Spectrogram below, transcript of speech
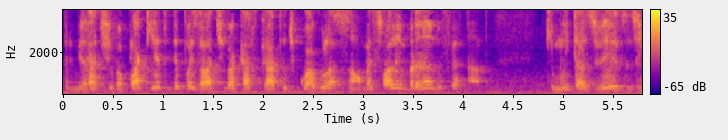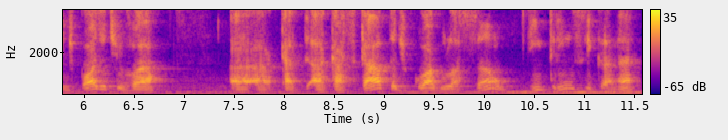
Primeiro ativa a plaqueta e depois ela ativa a cascata de coagulação. Mas só lembrando, Fernando, que muitas vezes a gente pode ativar a, a, a cascata de coagulação intrínseca, né?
